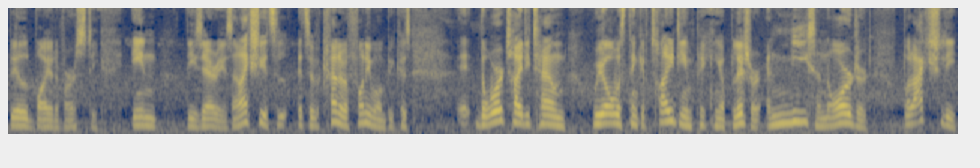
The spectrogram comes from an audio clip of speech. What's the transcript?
build biodiversity in these areas. And actually, it's a, it's a kind of a funny one because it, the word tidy town, we always think of tidy and picking up litter and neat and ordered. But actually,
